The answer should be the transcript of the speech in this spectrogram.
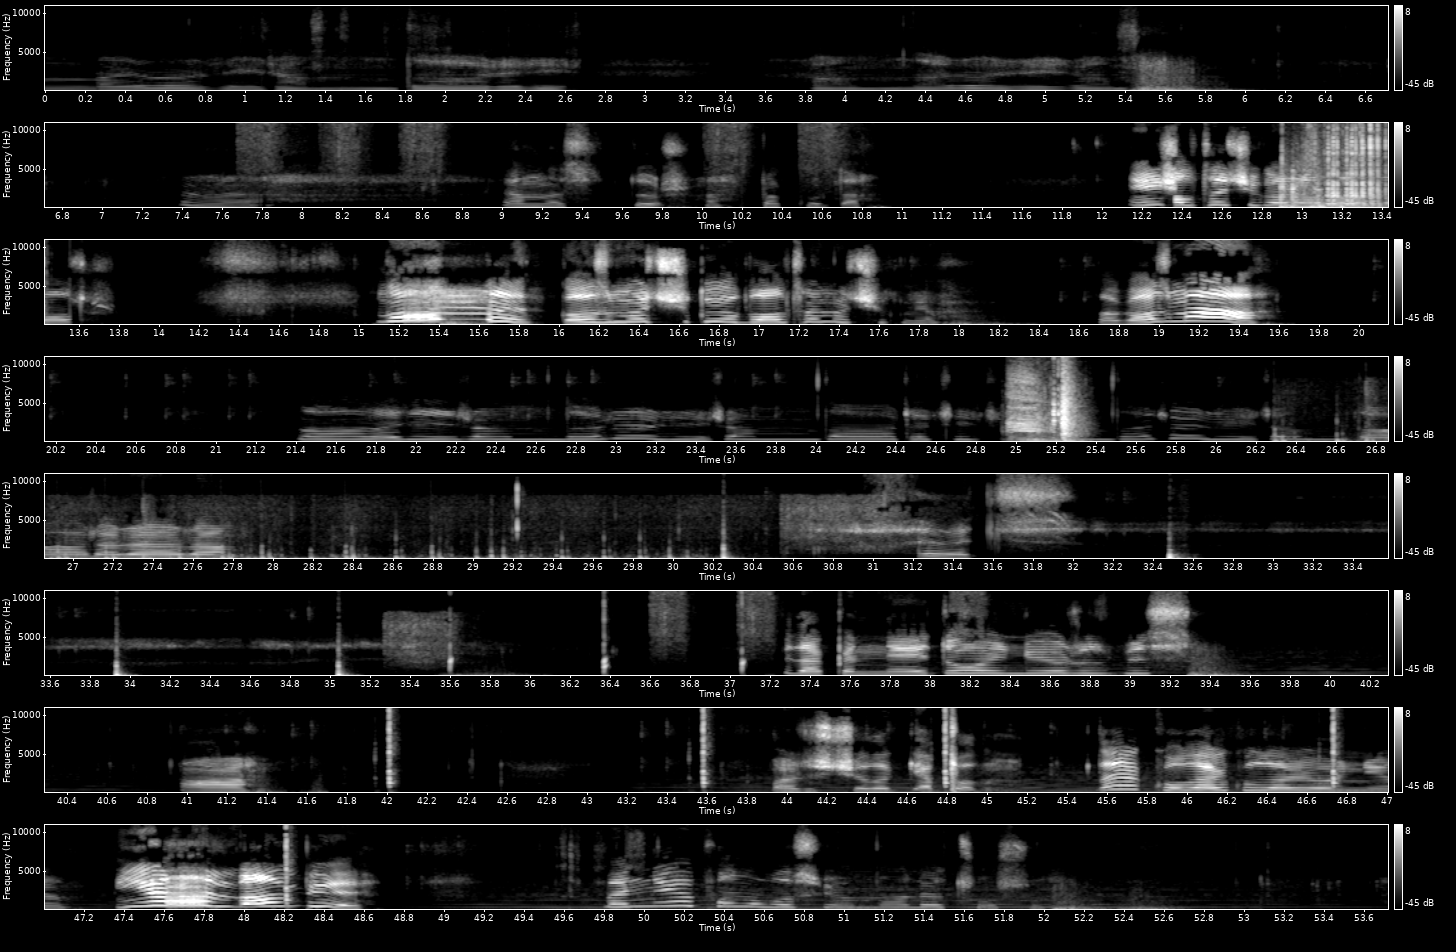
Yalnız dur. Hah, bak burada. İnşallah çıkar Allah olur. Lan! Gazma çıkıyor, baltama çıkmıyor. La gazma! Evet. Bir dakika neyde oynuyoruz biz? Aa. Barışçılık yapalım. Da kolay kolay oynayalım. Ya ben bir. Ben niye yapana basıyorum lanet olsun.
